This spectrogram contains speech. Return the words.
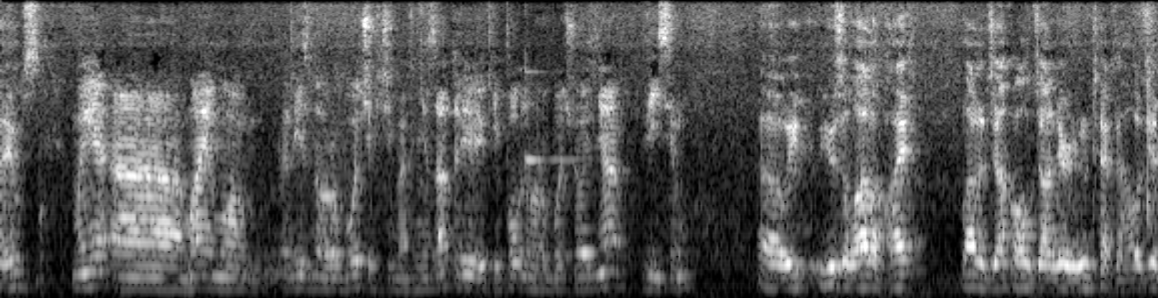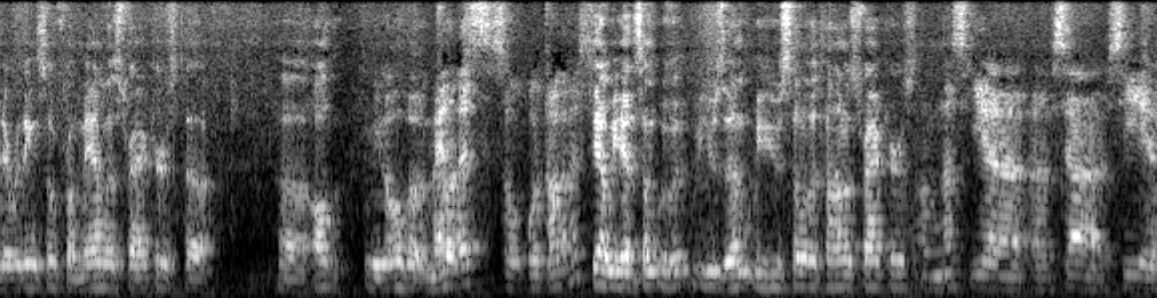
times. Ми е, маємо різноробочих чи організаторів, які повного робочого дня вісім. Uh, we use a lot of high, a lot of John, all John Deere new technology and everything, so from manless tractors to, uh, all, I mean, all the. trucks. Manless, so autonomous. Yeah, we had some, we we use them, we use some of the autonomous tractors. У нас є е, вся, всі, е,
